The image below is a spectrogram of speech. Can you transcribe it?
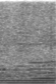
Amen.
